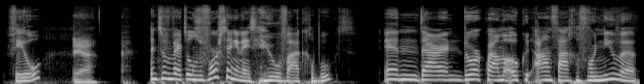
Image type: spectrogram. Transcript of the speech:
veel. Ja. En toen werd onze voorstelling ineens heel vaak geboekt. En daardoor kwamen ook aanvragen voor nieuwe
